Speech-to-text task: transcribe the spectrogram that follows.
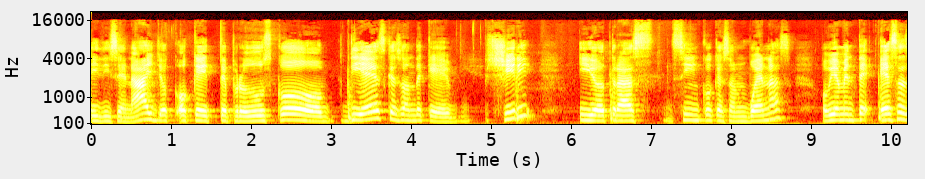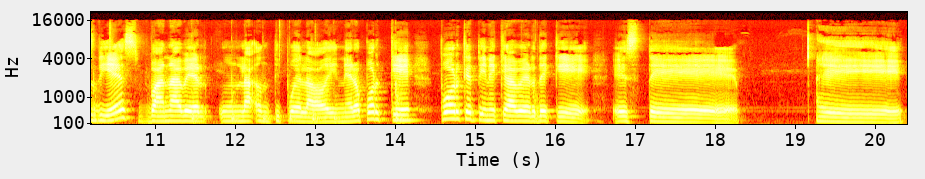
Y dicen, ay, yo, ok, te produzco 10 que son de que shitty y otras 5 que son buenas. Obviamente esas 10 van a haber un, un tipo de lavado de dinero. ¿Por qué? Porque tiene que haber de que, este, eh,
